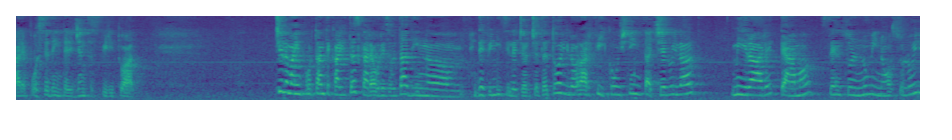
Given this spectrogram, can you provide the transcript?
care posede inteligență spirituală. Cele mai importante calități care au rezultat din uh, definițiile cercetătorilor ar fi conștiința celuilalt, mirare, teamă, sensul luminosului,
